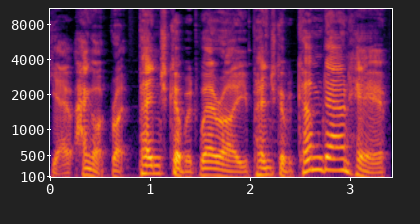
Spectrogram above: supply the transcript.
Yeah, hang on. Right, Penge Cupboard, where are you? Penge Cupboard, come down here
